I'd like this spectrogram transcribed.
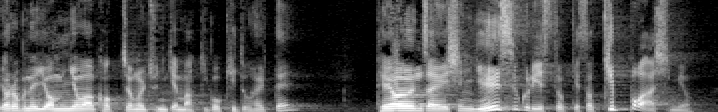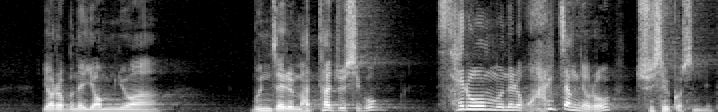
여러분의 염려와 걱정을 주님께 맡기고 기도할 때 대언자이신 예수 그리스도께서 기뻐하시며 여러분의 염려와 문제를 맡아주시고 새로운 문을 활짝 열어 주실 것입니다.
